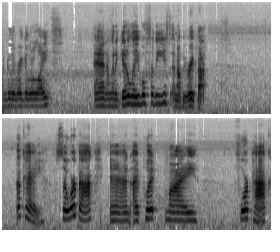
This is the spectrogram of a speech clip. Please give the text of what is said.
under the regular lights. And I'm going to get a label for these and I'll be right back. Okay, so we're back and I put my four pack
